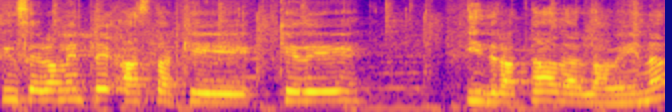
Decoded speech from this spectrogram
sinceramente hasta que quede hidratada la avena.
